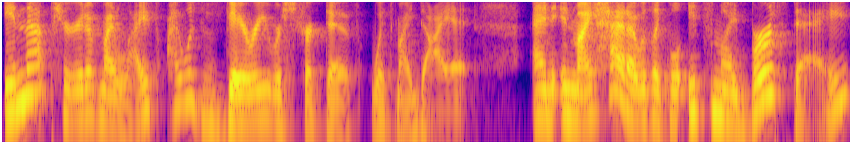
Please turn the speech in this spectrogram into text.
in that period of my life, I was very restrictive with my diet. And in my head, I was like, well, it's my birthday.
